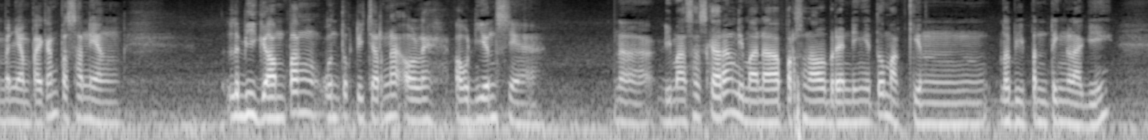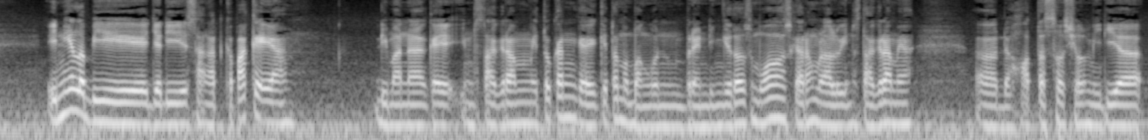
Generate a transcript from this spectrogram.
menyampaikan pesan yang lebih gampang untuk dicerna oleh audiensnya. Nah, di masa sekarang di mana personal branding itu makin lebih penting lagi, ini lebih jadi sangat kepake ya. Di mana kayak Instagram itu kan kayak kita membangun branding kita semua sekarang melalui Instagram ya. Uh, the hottest social media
